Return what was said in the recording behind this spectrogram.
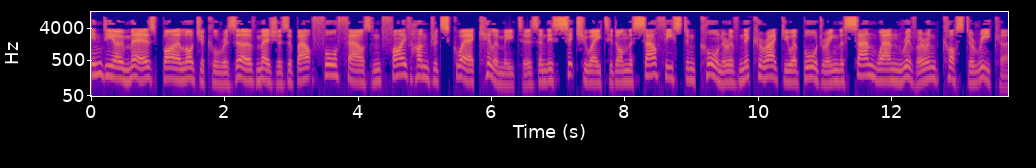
Indio Maíz Biological Reserve measures about 4,500 square kilometers and is situated on the southeastern corner of Nicaragua bordering the San Juan River and Costa Rica.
